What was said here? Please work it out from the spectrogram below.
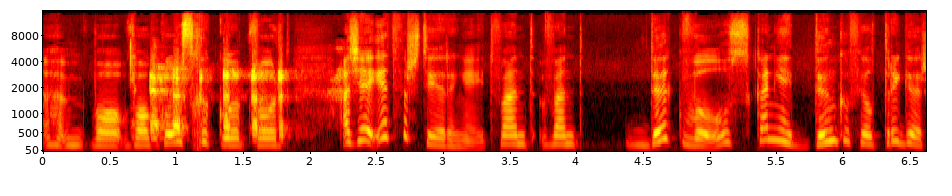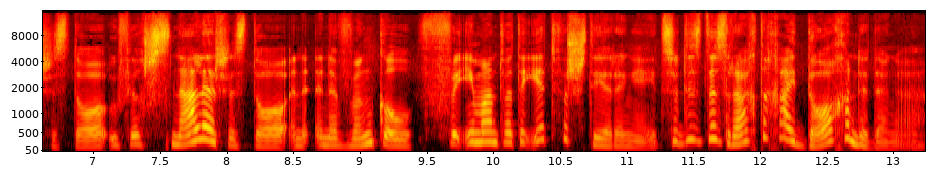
waar waar kos gekoop word as jy eetversteuring het? Want want dikwels kan jy dink hoeveel triggers is daar, hoeveel snellers is daar in in 'n winkel vir iemand wat 'n eetversteuring het. So dis dis regtig uitdagende dinge.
